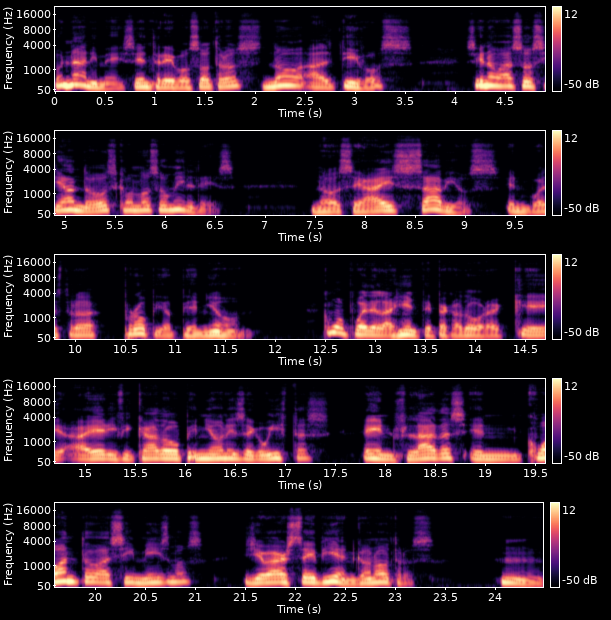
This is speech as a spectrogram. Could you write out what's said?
Unánimes entre vosotros, no altivos, sino asociándoos con los humildes. No seáis sabios en vuestra propia opinión. ¿Cómo puede la gente pecadora que ha edificado opiniones egoístas e infladas en cuanto a sí mismos llevarse bien con otros? Hmm.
